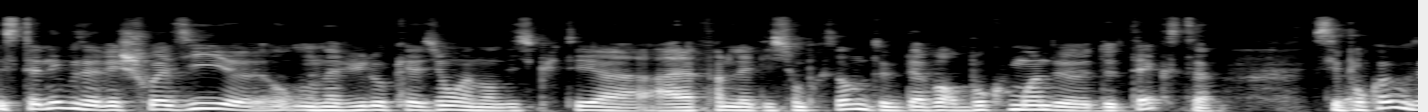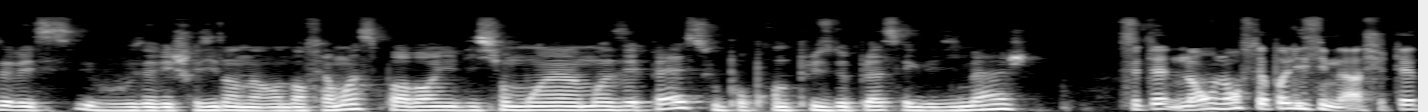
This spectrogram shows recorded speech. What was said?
Cette année, vous avez choisi, euh, on a vu l'occasion d'en discuter à, à, la fin de l'édition précédente, d'avoir beaucoup moins de, de textes. C'est pourquoi vous avez, vous avez choisi d'en faire moins? C'est pour avoir une édition moins, moins épaisse ou pour prendre plus de place avec des images? C'était non, non, c'était pas les images. C'était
